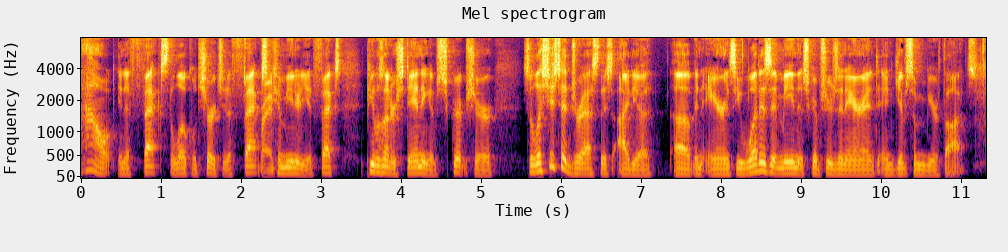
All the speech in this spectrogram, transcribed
out and affects the local church. It affects right. community. It affects people's understanding of Scripture. So let's just address this idea of inerrancy. What does it mean that Scripture is inerrant, and give some of your thoughts.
